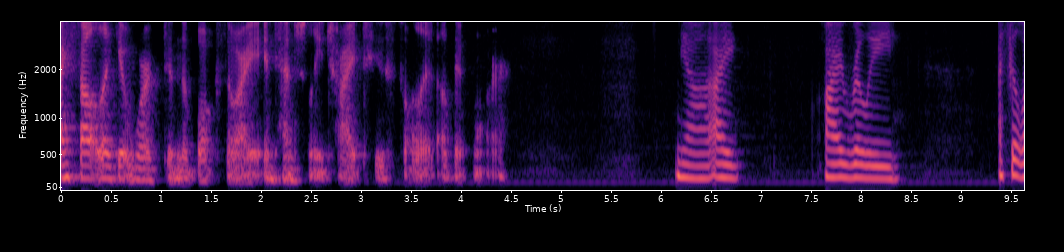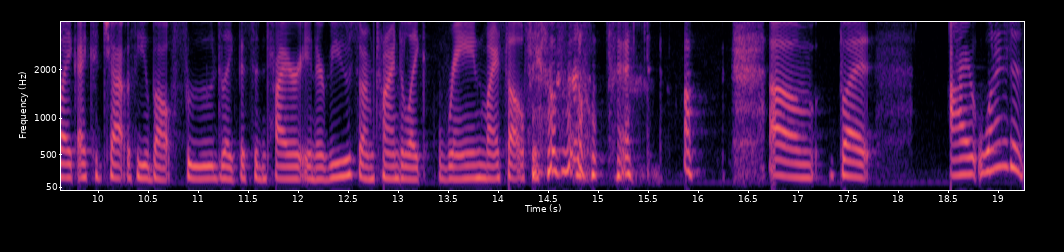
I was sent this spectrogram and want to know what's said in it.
I felt like it worked in the book, so I intentionally tried to swell it a bit more. Yeah, I I really I feel like I could chat with you about food like this entire interview. So I'm trying to like rein myself in a little bit. um, but I wanted to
